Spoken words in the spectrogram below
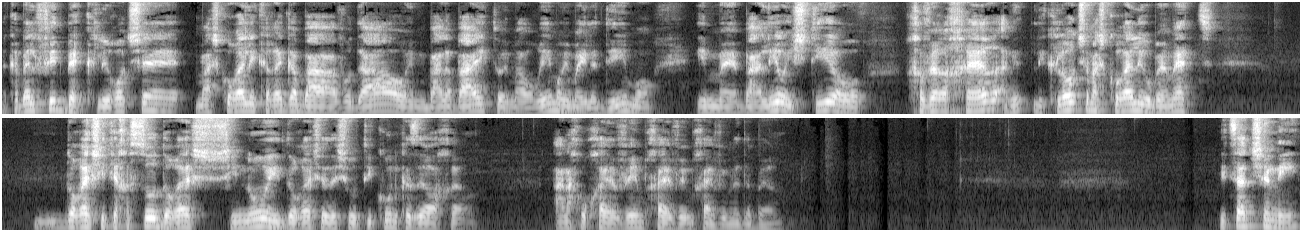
לקבל פידבק, לראות שמה שקורה לי כרגע בעבודה, או עם בעל הבית, או עם ההורים, או עם הילדים, או עם אה, בעלי, או אשתי, או חבר אחר, אני, לקלוט שמה שקורה לי הוא באמת דורש התייחסות, דורש שינוי, דורש איזשהו תיקון כזה או אחר. אנחנו חייבים, חייבים, חייבים לדבר. מצד שני,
